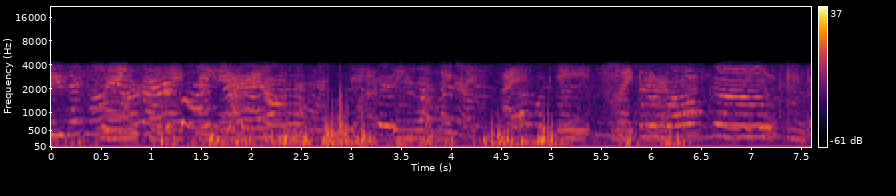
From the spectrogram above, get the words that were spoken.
my my my and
